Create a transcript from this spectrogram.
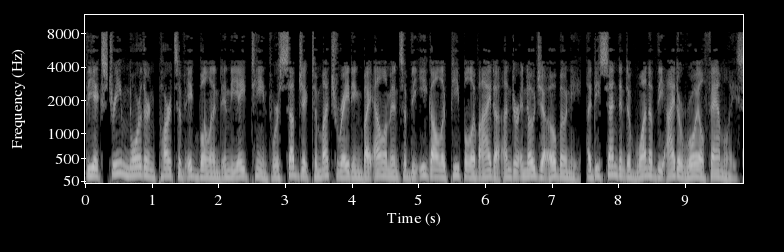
The extreme northern parts of Igboland in the 18th were subject to much raiding by elements of the Igala people of Ida under Enoja Oboni, a descendant of one of the Ida royal families.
